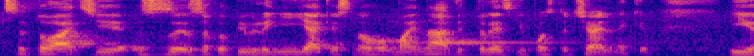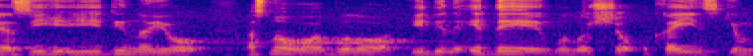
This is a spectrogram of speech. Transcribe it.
ситуації з закупівлі неякісного майна від турецьких постачальників. І з єдиною основою було єдиною ідеєю було, що українським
